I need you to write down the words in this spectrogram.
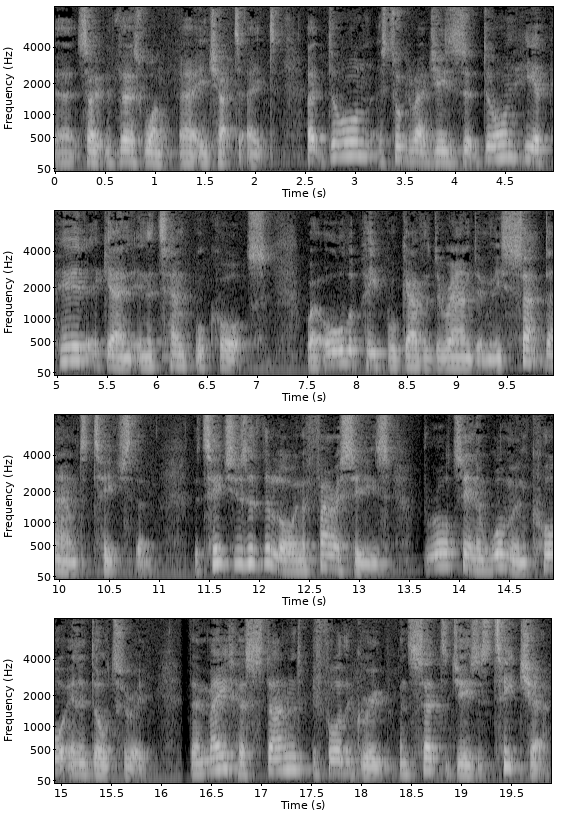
uh, verse one uh, in chapter eight. At dawn, it's talking about Jesus. At dawn, he appeared again in the temple courts, where all the people gathered around him, and he sat down to teach them. The teachers of the law and the Pharisees brought in a woman caught in adultery. They made her stand before the group and said to Jesus, Teacher,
